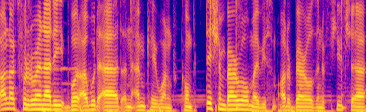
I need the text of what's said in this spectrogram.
unlocked for the Renetti, but I would add an MK1 competition barrel, maybe some other barrels in the future.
